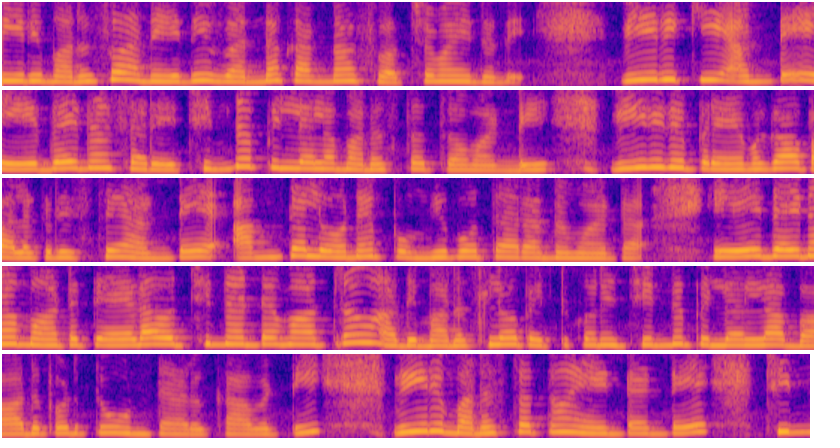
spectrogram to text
వీరి మనసు అనేది వెన్న కన్నా స్వచ్ఛమైనది. వీరికి అంటే ఏదైనా అయినా సరే చిన్న పిల్లల మనస్తత్వం అండి. వీరిని ప్రేమగా పలకరిస్తే అంటే అంతలోనే పొంగిపోతారన్నమాట. ఏదైనా మాట తేడా వచ్చిందంటే మాత్రం అది మనసులో పెట్టుకొని చిన్న పిల్లల్లా బాధపడుతూ ఉంటారు. కాబట్టి వీరి మనస్తత్వం ఏంటంటే చిన్న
